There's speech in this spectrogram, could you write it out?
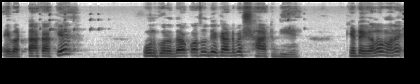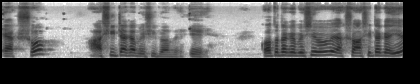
এবার টাকাকে গুণ করে দাও। কত দিয়ে কাটবে? ষাট দিয়ে। কেটে গেল মানে একশো আশি টাকা বেশি পাবে এ। কত টাকা বেশি পাবে? একশো আশি টাকা এ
